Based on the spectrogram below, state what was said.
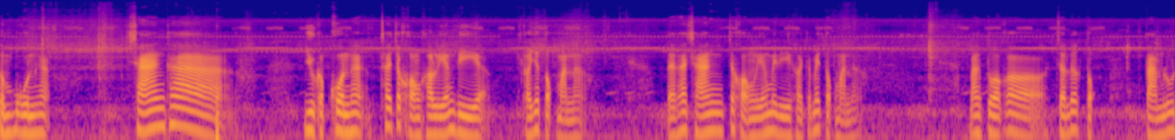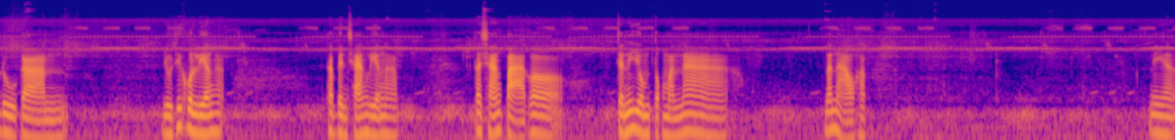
สมบูรณ์ฮะช้างถ้าอยู่กับคนฮะถ้าเจ้าของเขาเลี้ยงดีอะเขาจะตกมันนะแต่ถ้าช้างเจ้าของเลี้ยงไม่ดีเขาจะไม่ตกมันนะบางตัวก็จะเลือกตกตามฤดูกาลอยู่ที่คนเลี้ยงฮะถ้าเป็นช้างเลี้ยงนะครับ ถ้าช้างป่าก็จะนิยมตกมันหน้าหน้าหนาวครับ นี่ฮะ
